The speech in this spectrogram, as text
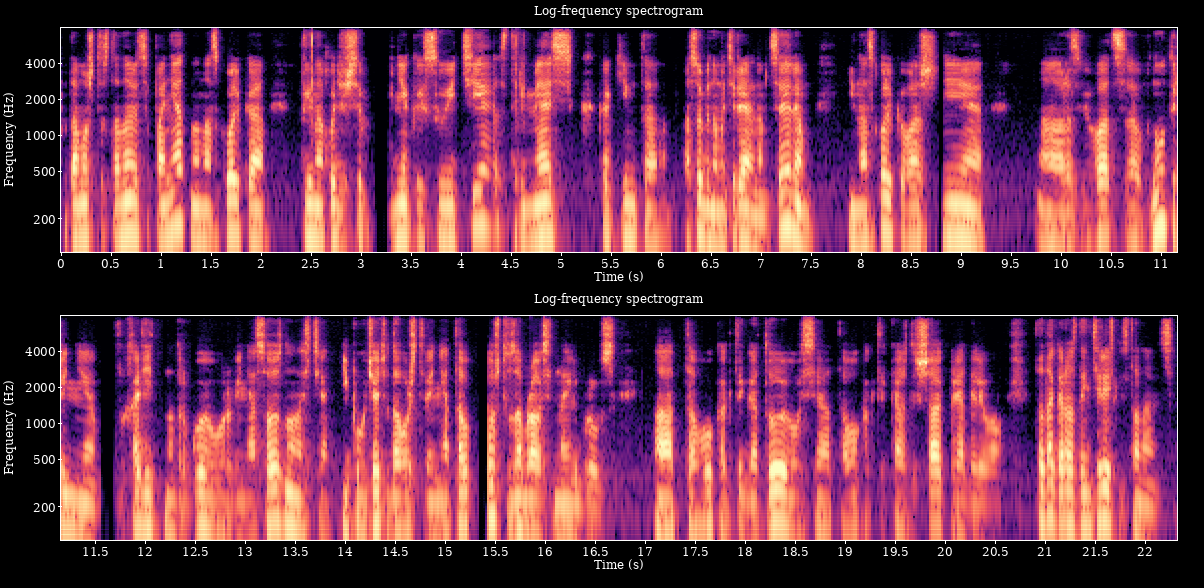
Потому что становится понятно, насколько ты находишься в некой суете, стремясь к каким-то особенно материальным целям, и насколько важнее развиваться внутренне, выходить на другой уровень осознанности и получать удовольствие не от того, что забрался на Эльбрус, а от того, как ты готовился, от того, как ты каждый шаг преодолевал. Тогда гораздо интереснее становится.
